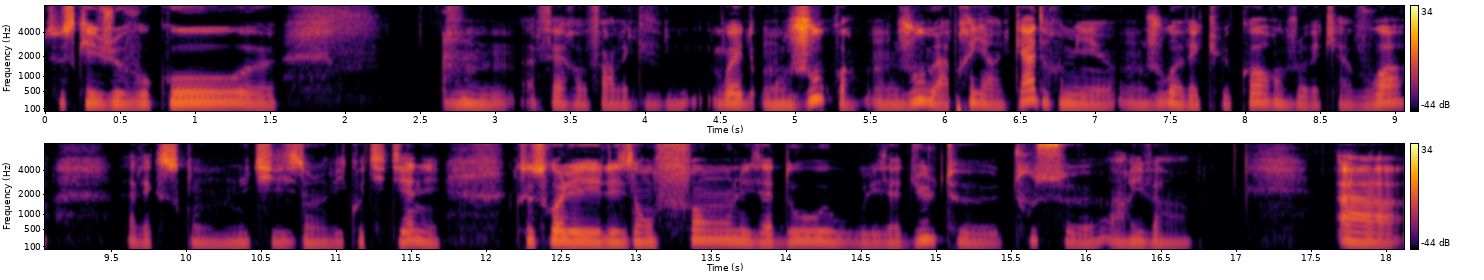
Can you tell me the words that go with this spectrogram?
tout ce qui est jeux vocaux à faire enfin avec ouais on joue quoi on joue mais après il y a un cadre mais on joue avec le corps on joue avec la voix avec ce qu'on utilise dans la vie quotidienne. Et que ce soit les, enfants, les ados ou les adultes, euh, tous euh, arrivent à,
